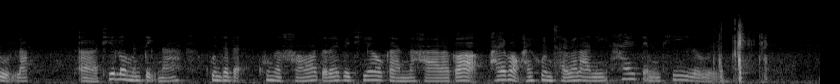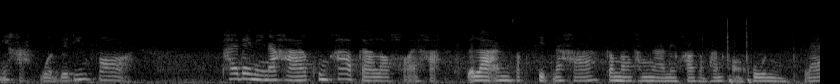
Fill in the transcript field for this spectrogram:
ดูดรักที่โรแมนติกนะ คุณจะคุณกับเขาจะได้ไปเที่ยวกันนะคะ แล้วก็ไพ่บอกให้คุณใช้เวลานี้ให้เต็มที่เลย นี่ค่ะ word waiting for ไพ่ใบนี้นะคะ คุ้มค่ากับการรอคอยค่ะ เวลาอันศักดิ์สิทธิ์นะคะกำลังทำงานในความสัมพันธ์ของคุณ และ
